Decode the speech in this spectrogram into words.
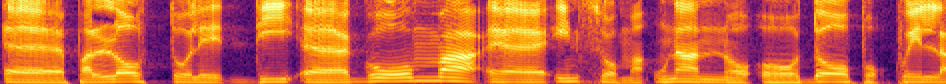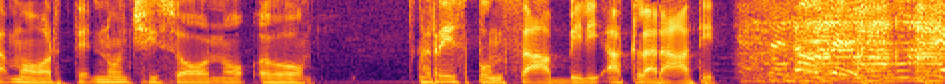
eh, pallottole di eh, gomma. Eh, insomma un anno oh, dopo quella morte non ci sono oh, responsabili acclarati. Che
